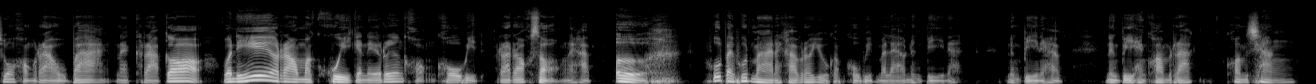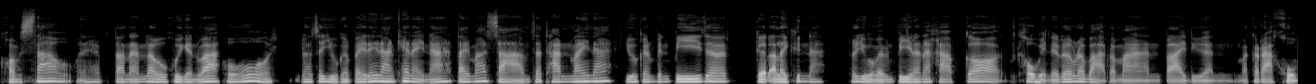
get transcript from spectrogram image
ช่วงของเราบ้างนะครับ ก็วันนี้เรามาคุยกันในเรื่องของโควิดระลอก2นะครับ เออ พูดไปพูดมานะครับ เราอยู่กับโควิดมาแล้ว 1 ปีนะ1ปีนะครับ 1 ปีแห่งความรัก ความชังความเศร้านะครับ ตอนนั้นเราคุยกันว่าโหเราจะอยู่กันไปได้นานแค่ไหนนะไตรมาสสามจะทันไหมนะ อยู่กันเป็นปีจะเกิดอะไรขึ้นนะเราอยู่กันมาเป็นปีแล้วนะครับ ก็โควิดเริ่มระบาดประมาณปลายเดือนมกราคม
